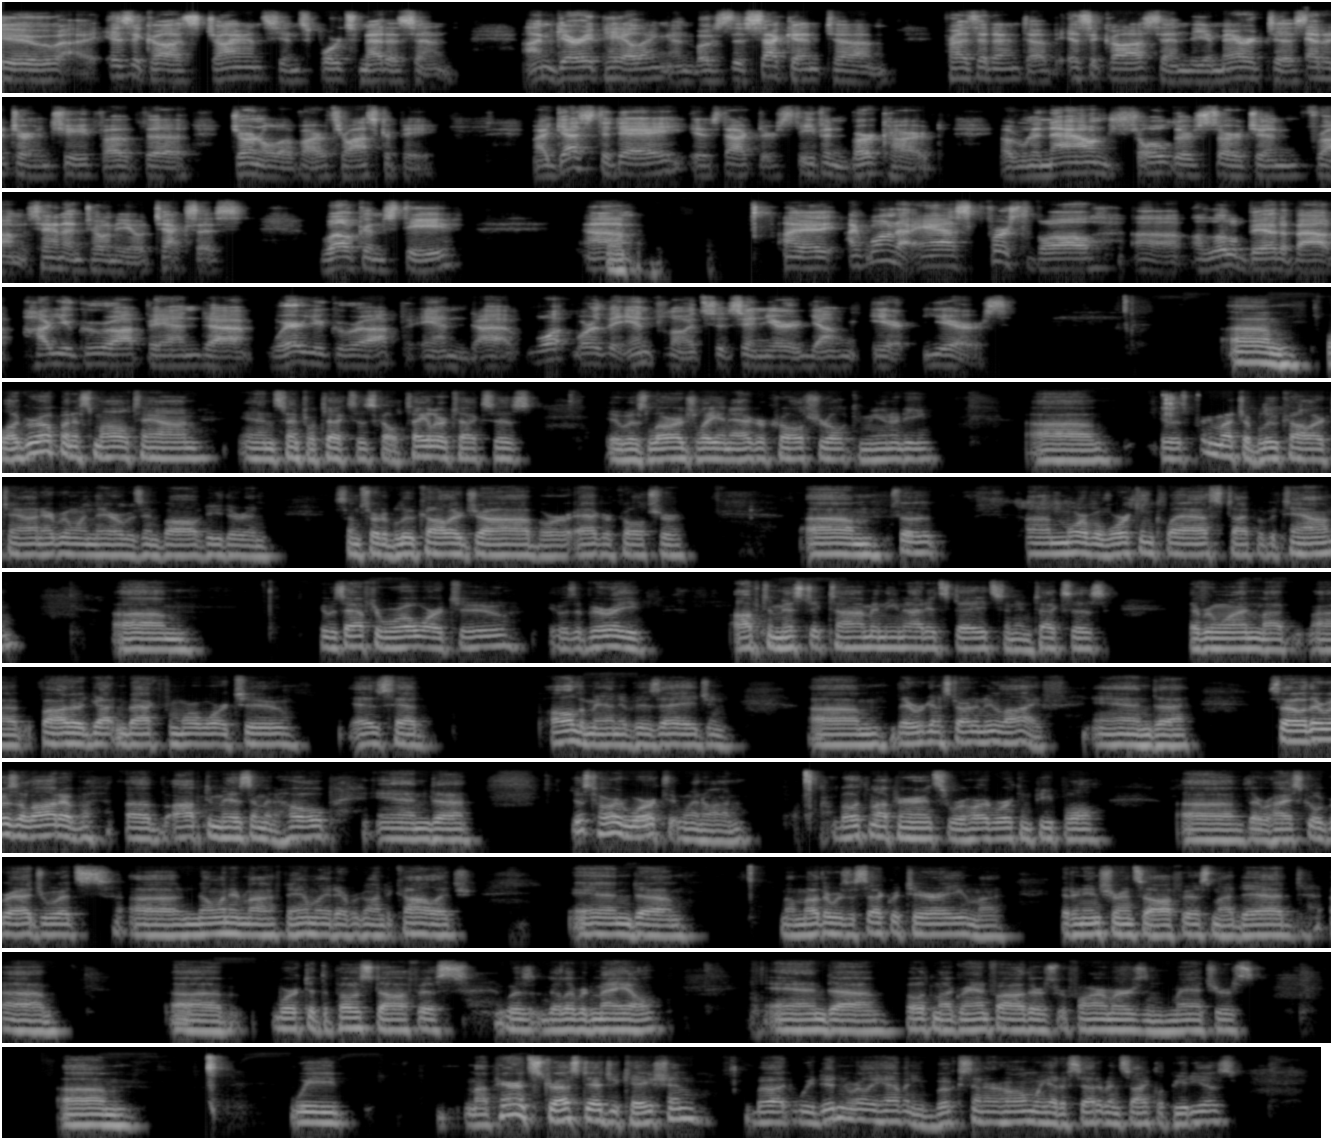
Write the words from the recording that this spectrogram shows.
to uh, Giants in Sports Medicine. I'm Gary Poehling and was the second um, president of ISAKOS and the emeritus editor in chief of the Journal of Arthroscopy. My guest today is Dr. Stephen Burkhart, a renowned shoulder surgeon from San Antonio, Texas. Welcome, Steve. Um, I, I want to ask, first of all, uh, a little bit about how you grew up and uh, where you grew up and uh, what were the influences in your young year, years? Um, well, I grew up in a small town in central Texas called Taylor, Texas. It was largely an agricultural community. Um, it was pretty much a blue collar town. Everyone there was involved either in some sort of blue collar job or agriculture. Um, so um, more of a working class type of a town. Um, it was after World War II. It was a very optimistic time in the United States and in Texas. Everyone, my, my father had gotten back from World War II, as had all the men of his age, and um, they were going to start a new life. And uh, so there was a lot of, of optimism and hope and uh, just hard work that went on both my parents were hardworking people. Uh, they were high school graduates. Uh, no one in my family had ever gone to college. And um, my mother was a secretary my, at an insurance office. My dad um, uh, worked at the post office, was delivered mail. And uh, both my grandfathers were farmers and ranchers. Um, we, my parents stressed education but we didn't really have any books in our home. We had a set of encyclopedias.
